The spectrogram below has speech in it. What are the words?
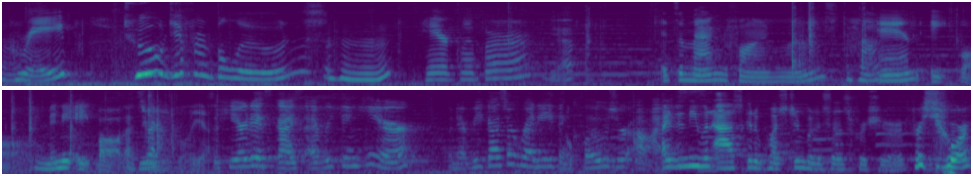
Mhm. grape, two different balloons, Mm-hmm. hair clipper. Yep. It's a magnifying lens Uh-huh. and eight ball. A mini eight ball, that's Mini right. eight ball, yeah. So here it is, guys. Everything here. Whenever you guys are ready, then close your eyes. I didn't even ask it a question, but it says for sure. For sure.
